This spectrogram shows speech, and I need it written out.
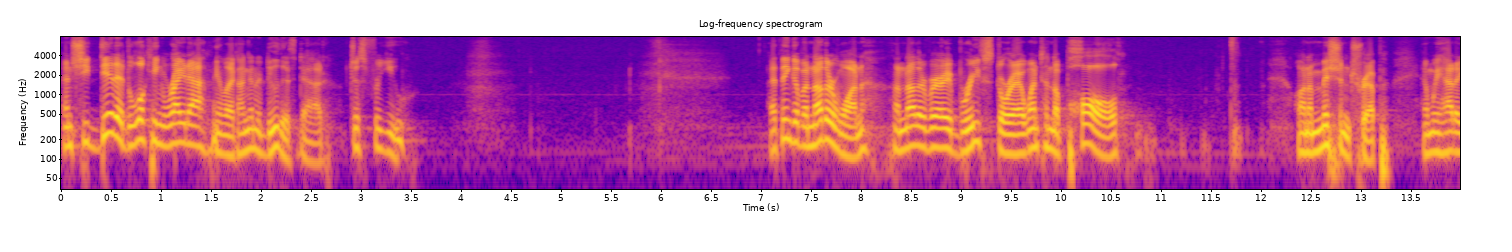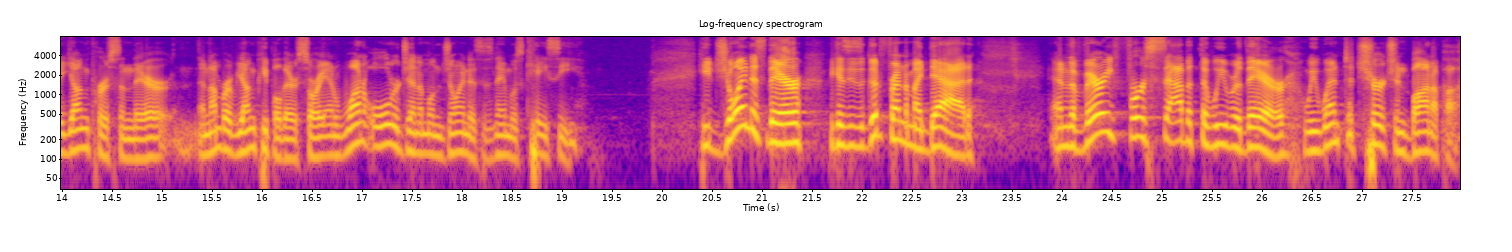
And she did it looking right at me like, I'm going to do this, Dad, just for you. I think of another one, another very brief story. I went to Nepal on a mission trip, and we had a young person there, a number of young people there, sorry, and one older gentleman joined us. His name was Casey. He joined us there because he's a good friend of my dad. And the very first Sabbath that we were there, we went to church in Banepa.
